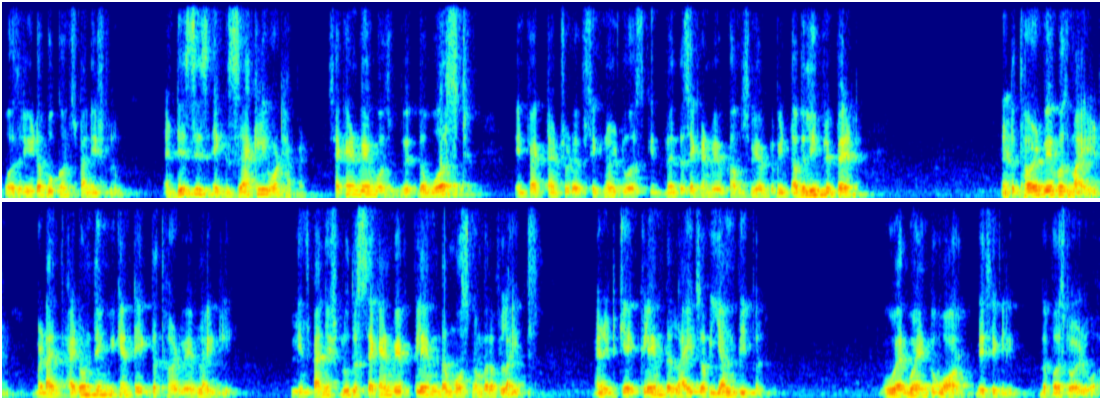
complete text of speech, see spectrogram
was read a book on spanish flu. And this is exactly what happened. Second wave was the worst. In fact that should have signaled to us when the second wave comes we have to be doubly prepared. And the third wave was mild. But I, I don't think we can take the third wave lightly in spanish flu the second wave claimed the most number of lives. And it ca- claimed the lives of young people who were going to war basically the first world war.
